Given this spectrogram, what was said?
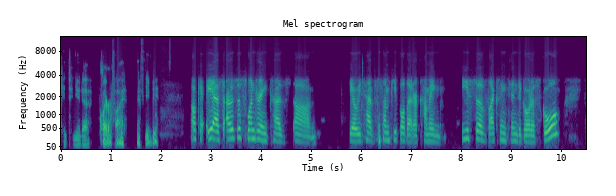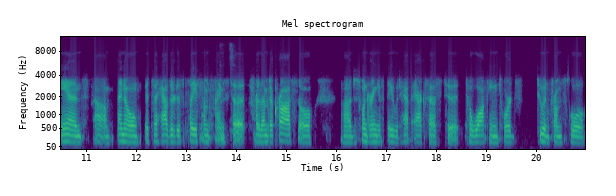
continue to clarify if need be. okay, yes, I was just wondering, because, um, you always have some people that are coming east of Lexington to go to school. And, um, I know it's a hazardous place sometimes to, for them to cross, so, uh, just wondering if they would have access to, to walking towards, to and from school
